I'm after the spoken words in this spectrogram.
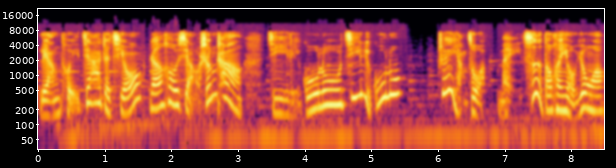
两腿夹着球，然后小声唱“叽里咕噜，叽里咕噜”。这样做每次都很有用哦。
